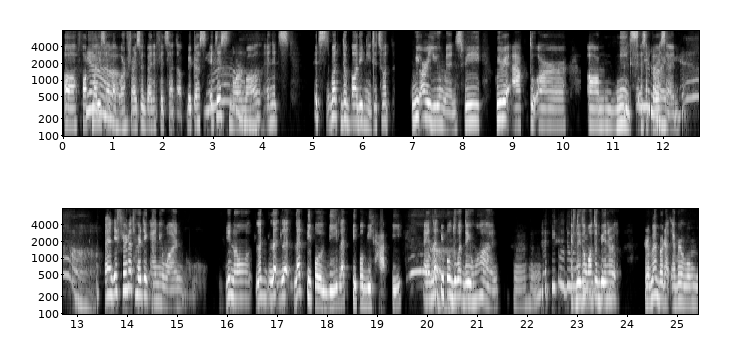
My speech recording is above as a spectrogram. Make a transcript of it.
uh fuck buddy setup or friends with benefit setup because it is normal and it's it's what the body needs. It's what we are humans. We we react to our um needs as a Feel like, person. Yeah. and if you're not hurting anyone you know let let let, let people be let people be happy and let people do what they want Mhm. Let people do if what they don't want to be in a. remember not everyone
